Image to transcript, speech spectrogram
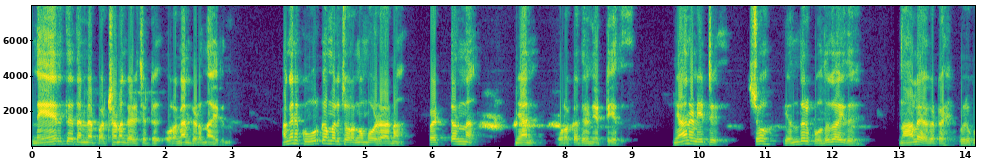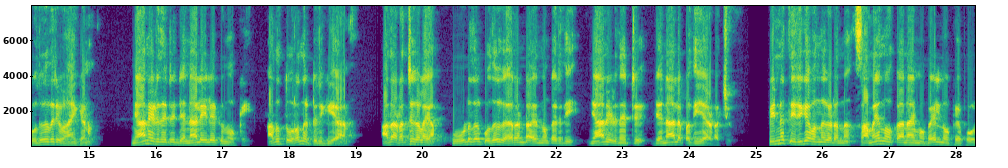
നേരത്തെ തന്നെ ഭക്ഷണം കഴിച്ചിട്ട് ഉറങ്ങാൻ കിടന്നായിരുന്നു. അങ്ങനെ കൂർക്കം വലിച്ചുറങ്ങുമ്പോഴാണ് പെട്ടെന്ന് ഞാൻ ഉറക്കത്തിൽ ഞെട്ടിയത്. ഞാൻ എണീറ്റ് ഷോ എന്തൊരു കൊതുക ഇത്? നാളെ ആകട്ടെ ഒരു കൊതുകുതിരി വാങ്ങിക്കണം. ഞാൻ എഴുന്നേറ്റ് ജനാലയിലേക്ക് നോക്കി. അത് തുറന്നിട്ടിരിക്കുകയാണ്. അത് അടച്ചു കളയാം. കൂടുതൽ കൊതുക് കയറണ്ട എന്നും കരുതി ഞാൻ എഴുന്നേറ്റ് ജനാല പതിയെ അടച്ചു. പിന്നെ തിരികെ വന്ന് കിടന്ന് സമയം നോക്കാനായി മൊബൈൽ നോക്കിയപ്പോൾ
